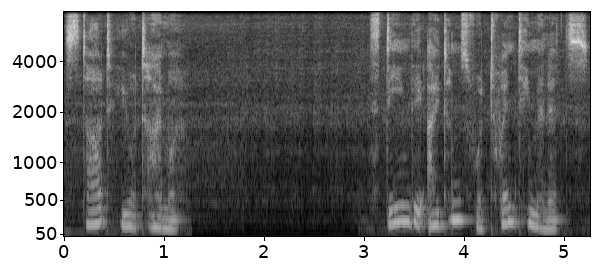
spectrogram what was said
start your timer. Steam the items for 20 minutes.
